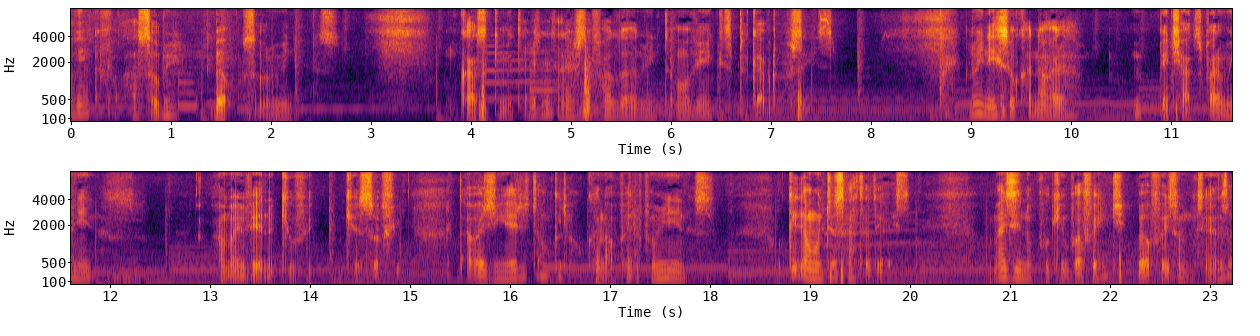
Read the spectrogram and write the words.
eu vim aqui falar sobre Bel, sobre meninas. Um caso que metade da internet está falando, então eu vim aqui explicar para vocês. No início o canal era penteados para meninas. A mãe vendo que o, que o filho dava dinheiro, então criou o canal para meninas. O que deu muito certo, aliás. Mas indo um pouquinho pra frente, Bel fez uma licença,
